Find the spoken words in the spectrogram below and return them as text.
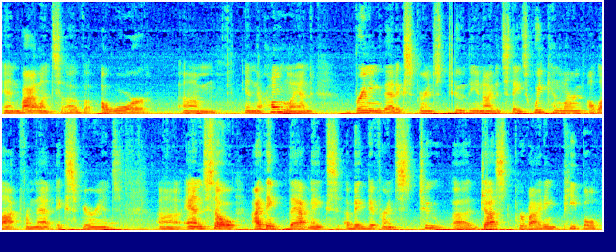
and violence of a war um, in their homeland, bringing that experience to the United States. We can learn a lot from that experience. Uh, and so I think that makes a big difference too. Uh, just providing people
